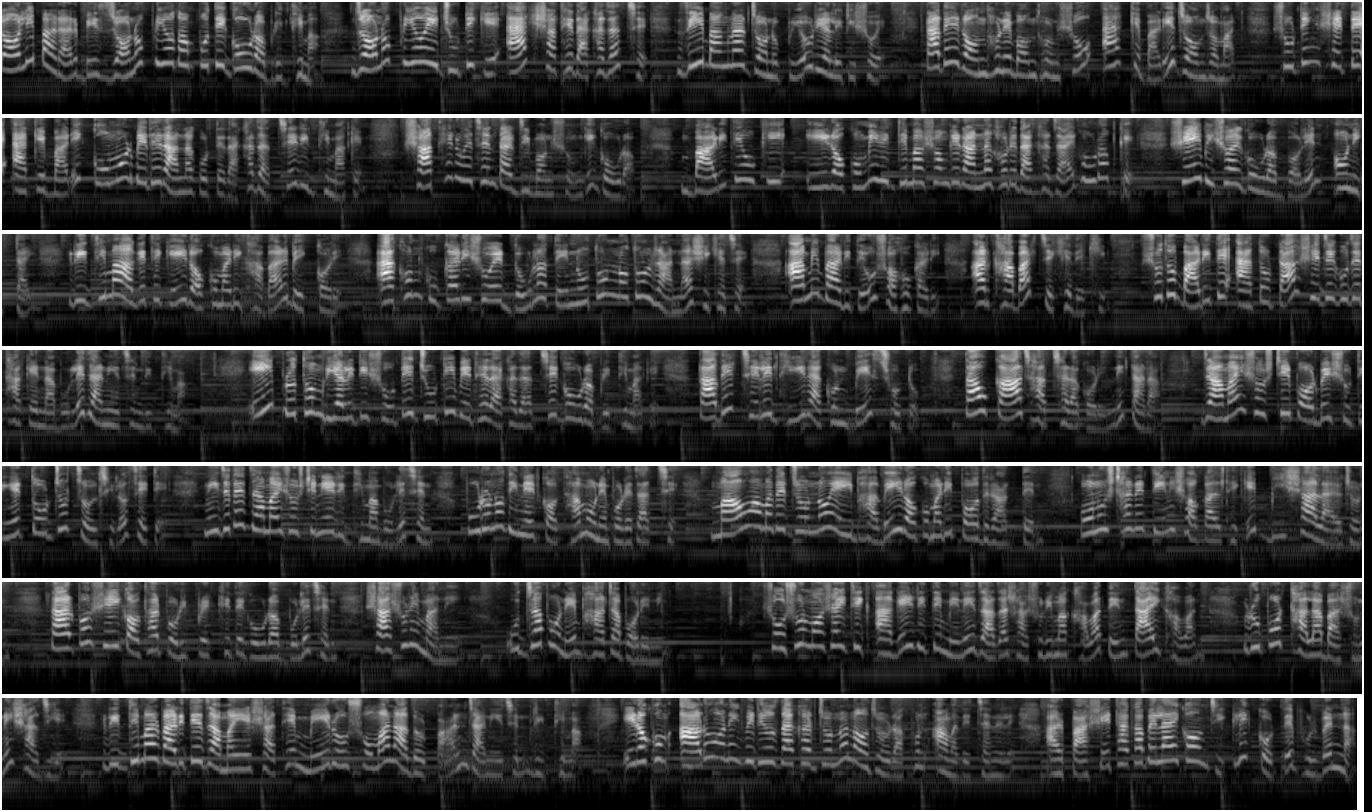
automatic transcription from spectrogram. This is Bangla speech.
টলিপাড়ার বেশ জনপ্রিয় দম্পতি গৌরব ঋদ্ধিমা। জনপ্রিয় এই জুটিকে একসাথে দেখা যাচ্ছে জি বাংলার জনপ্রিয় রিয়েলিটি শোয়ে তাদের রন্ধনে বন্ধন শো একেবারে জমজমাট। শুটিং সেটে একেবারে কোমর বেঁধে রান্না করতে দেখা যাচ্ছে ঋদ্ধিমাকে সাথে রয়েছেন তার জীবনসঙ্গী গৌরব। বাড়িতেও কি এই রকমই ঋদ্ধিমার সঙ্গে রান্নাঘরে দেখা যায় গৌরবকে? সেই বিষয়ে গৌরব বলেন, অনেকটাই। ঋদ্ধিমা আগে থেকেই রকমারি খাবার বেক করে। এখন কুকারি শোয়ের দৌলতে নতুন নতুন রান্না শিখেছে। আমি বাড়িতেও সহকারী, আর খাবার চেখে দেখি। শুধু বাড়িতে এতটা সেজেগুজে থাকে না বলে জানিয়েছেন ঋদ্ধিমা। এই প্রথম রিয়ালিটি শোতে জুটি বেঁধে দেখা যাচ্ছে গৌরব ঋদ্ধিমাকে। তাদের ছেলে ধীর এখন বেশ ছোট। তাও কাজ হাতছাড়া করেননি তারা। জামাই ষষ্ঠীর পর্বের শুটিংয়ের তোড়জোড় চলছিল সেটে। নিজেদের জামাই ষষ্ঠী নিয়ে ঋদ্ধিমা বলেছেন, পুরনো দিনের কথা মনে পড়ে যাচ্ছে। মাও আমাদের জন্য এইভাবেই রকমারি পদ রাখতেন অনুষ্ঠানের দিন সকাল থেকে বিশাল আয়োজন। তারপর সেই কথার পরিপ্রেক্ষিতে গৌরব বলেছেন, শাশুড়ি মানেই উদযাপনে ভাটা পড়েনি। শ্বশুর মশাই ঠিক আগেই রীতি মেনে যা যা শাশুড়ি মা খাওয়াতেন তাই খাওয়ান। রূপোর থালা বাসনে সাজিয়ে ঋদ্ধিমার বাড়িতে জামাইয়ের সাথে মেয়েরও সমান আদর পান জানিয়েছেন ঋদ্ধিমা। এরকম আরও অনেক ভিডিওস দেখার জন্য নজর রাখুন আমাদের চ্যানেলে আর পাশে থাকা বেলায় কমটি ক্লিক করতে ভুলবেন না।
